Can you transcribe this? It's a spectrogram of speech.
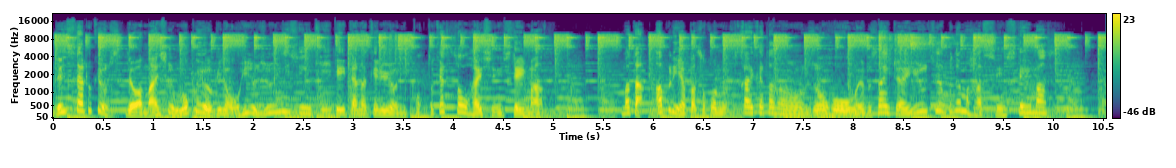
デジタル教室では毎週木曜日のお昼12時に聞いていただけるようにポッドキャストを配信しています。また、アプリやパソコンの使い方などの情報をウェブサイトや YouTube でも発信しています。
